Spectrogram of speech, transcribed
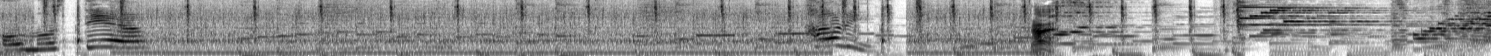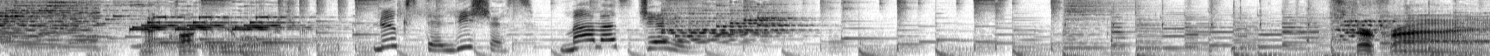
Almost there. Hurry! Got it. That clock could be a little nicer. Looks delicious. Mama's jelly. Stir fry.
